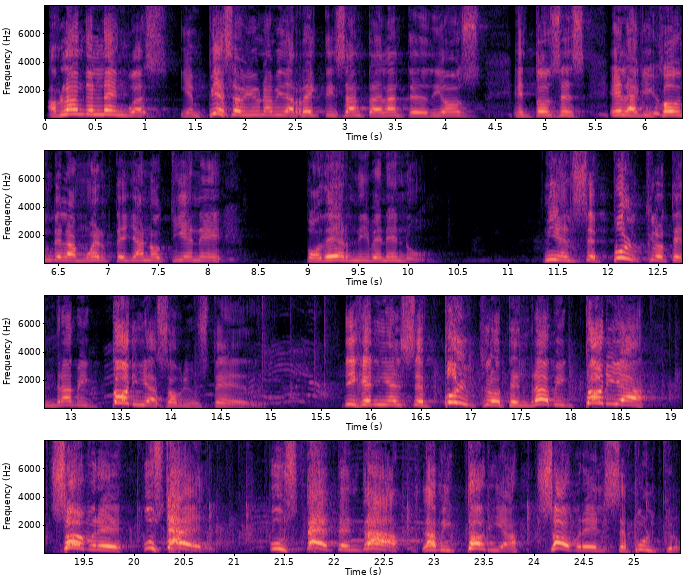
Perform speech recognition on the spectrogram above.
hablando en lenguas y empieza a vivir una vida recta y santa delante de Dios, entonces el aguijón de la muerte ya no tiene poder ni veneno. Ni el sepulcro tendrá victoria sobre usted. Dije, ni el sepulcro tendrá victoria sobre usted. Usted tendrá la victoria sobre el sepulcro.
